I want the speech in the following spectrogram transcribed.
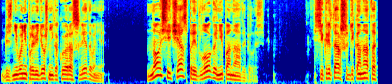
Без него не проведешь никакое расследование. Но сейчас предлога не понадобилось. Секретарша деканата,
